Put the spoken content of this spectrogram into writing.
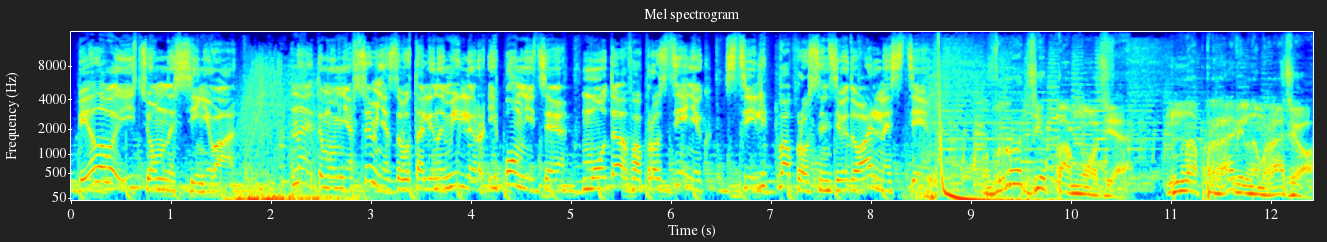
белого и темно-синего. На этом у меня все. Меня зовут Алина Миллер. И помните, мода – вопрос денег, стиль – вопрос индивидуальности. Вроде по моде. На правильном радио.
